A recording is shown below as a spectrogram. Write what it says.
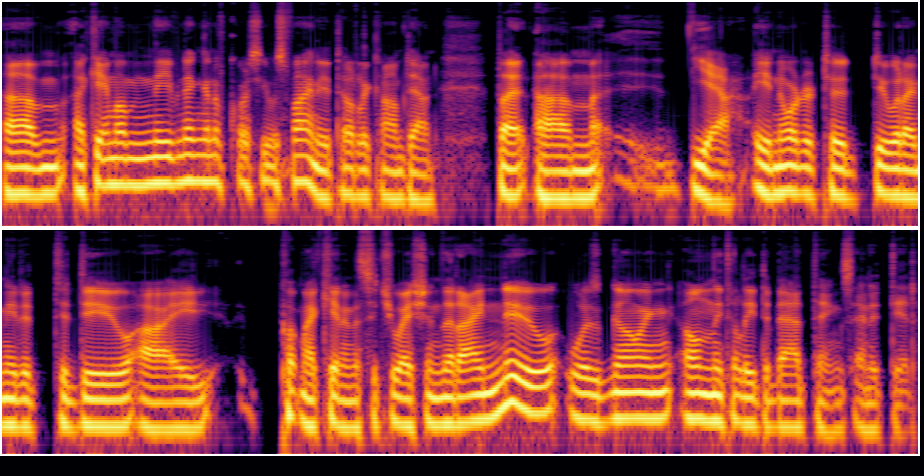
Um, I came home in the evening, and of course, he was fine. He had totally calmed down. But um, yeah, in order to do what I needed to do, I put my kid in a situation that I knew was going only to lead to bad things, and it did.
